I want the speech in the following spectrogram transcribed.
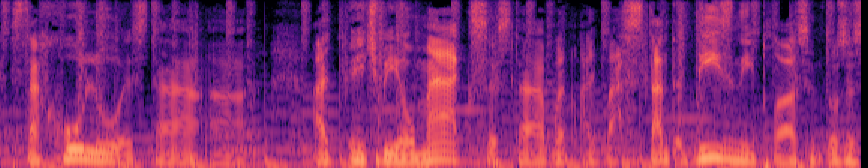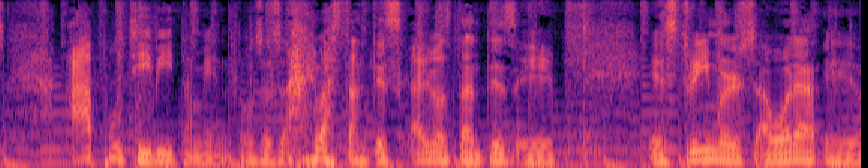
está Hulu, está HBO Max, está, bueno, hay bastante, Disney Plus, entonces Apple TV también, entonces hay bastantes, hay bastantes eh, streamers ahora eh,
